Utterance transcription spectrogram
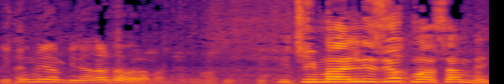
Yıkılmayan binalar da var ama. Hiç ihmaliniz yok mu Hasan Bey?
